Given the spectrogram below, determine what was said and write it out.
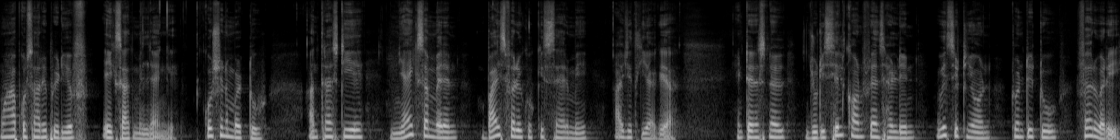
वहाँ आपको सारे पीडीएफ एक साथ मिल जाएँगे। क्वेश्चन नंबर टू, अंतर्राष्ट्रीय न्यायिक सम्मेलन बाईस फरवरी को किस शहर में आयोजित किया गया? International judicial conference held in which city on twenty two February.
